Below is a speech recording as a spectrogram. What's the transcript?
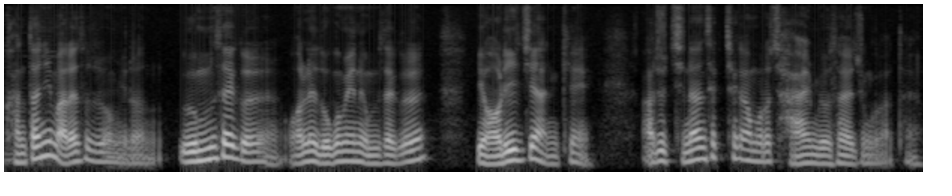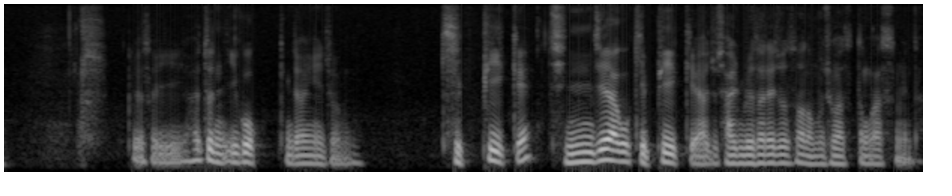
간단히 말해서 좀 이런 음색을 원래 녹음에 있는 음색을 여리지 않게 아주 진한 색채감으로 잘 묘사해 준 것 같아요. 그래서 이 하여튼 이 곡 굉장히 좀 깊이 있게 진지하고 깊이 있게 아주 잘 묘사를 해줘서 너무 좋았던 것 같습니다.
